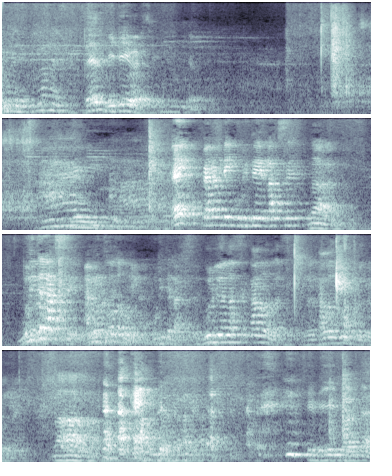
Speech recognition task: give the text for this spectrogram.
বুঝলাম না বেশ বিডে মারছে এই প্যারান্ডে গুলিতে লাগছে না গুলিতে লাগছে আমি তো কথা বলি না গুলিতে লাগছে গুলিও লাগছে কালো লাগছে কালো দিক করতে নাই না সে বিয়ে ঘরটা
